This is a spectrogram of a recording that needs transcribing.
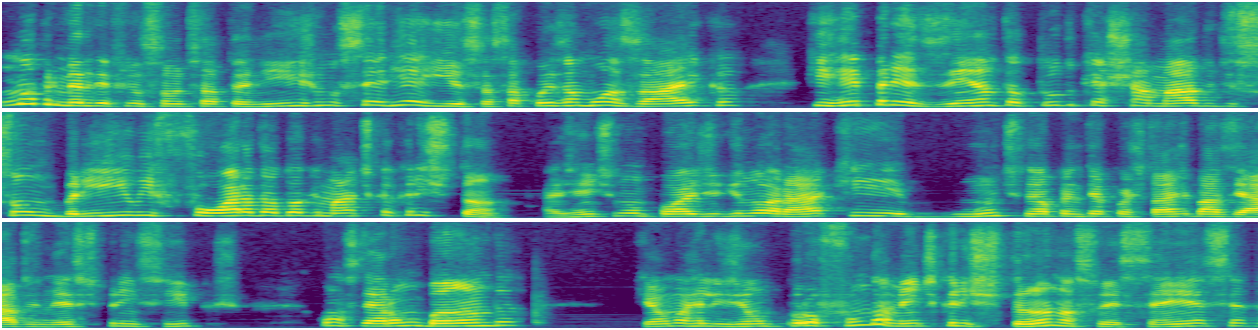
uma primeira definição de satanismo seria isso, essa coisa mosaica que representa tudo que é chamado de sombrio e fora da dogmática cristã. A gente não pode ignorar que muitos neopentecostais baseados nesses princípios consideram Umbanda que é uma religião profundamente cristã na sua essência,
